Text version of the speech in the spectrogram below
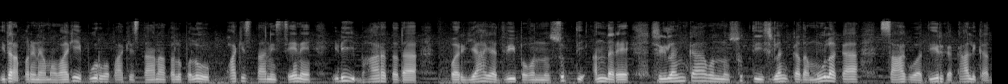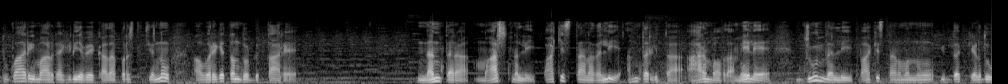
ಇದರ ಪರಿಣಾಮವಾಗಿ ಪೂರ್ವ ಪಾಕಿಸ್ತಾನ ತಲುಪಲು ಪಾಕಿಸ್ತಾನಿ ಸೇನೆ ಇಡೀ ಭಾರತದ ಪರ್ಯಾಯ ದ್ವೀಪವನ್ನು ಸುತ್ತಿ ಅಂದರೆ ಶ್ರೀಲಂಕಾವನ್ನು ಸುತ್ತಿ ಶ್ರೀಲಂಕಾದ ಮೂಲಕ ಸಾಗುವ ದೀರ್ಘಕಾಲಿಕ ದುಬಾರಿ ಮಾರ್ಗ ಹಿಡಿಯಬೇಕಾದ ಪರಿಸ್ಥಿತಿಯನ್ನು ಅವರಿಗೆ ತಂದೊಡ್ಡುತ್ತಾರೆ. ನಂತರ ಮಾರ್ಚ್ನಲ್ಲಿ ಪಾಕಿಸ್ತಾನದಲ್ಲಿ ಅಂತರ್ಯುದ್ಧ ಆರಂಭವಾದ ಮೇಲೆ ಜೂನ್ನಲ್ಲಿ ಪಾಕಿಸ್ತಾನವನ್ನು ಯುದ್ಧಕ್ಕೆಳೆದು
